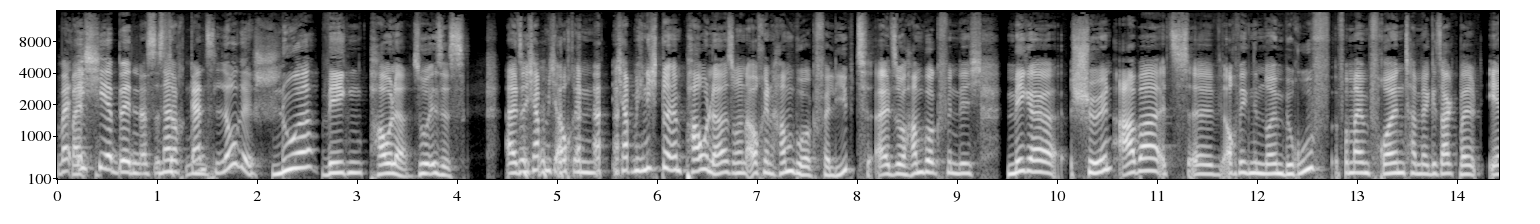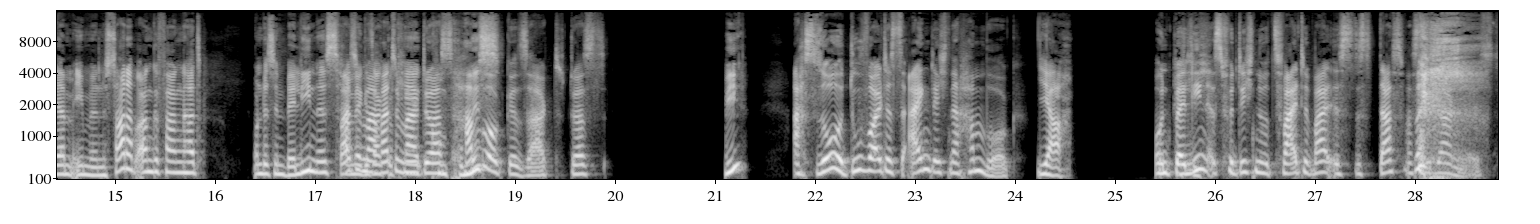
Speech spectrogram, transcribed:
Weil, Weil- ich hier bin, das ist Na, doch ganz logisch. Nur wegen Paula, so ist es. Also ich habe mich auch in, ich habe mich nicht nur in Paula, sondern auch in Hamburg verliebt. Also Hamburg finde ich mega schön, aber jetzt äh, auch wegen dem neuen Beruf von meinem Freund haben wir gesagt, weil er eben ein Startup angefangen hat und es in Berlin ist, Warte haben wir mal, gesagt, warte okay, mal, du hast Kompromiss. Hamburg gesagt. Du hast. Wie? Ach so, du wolltest eigentlich nach Hamburg. Ja, Und Berlin Richtig. ist für dich nur zweite Wahl. Ist es das, was du sagen willst?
